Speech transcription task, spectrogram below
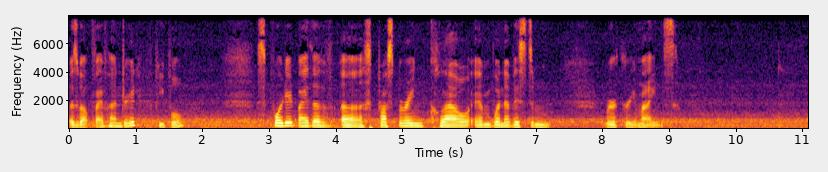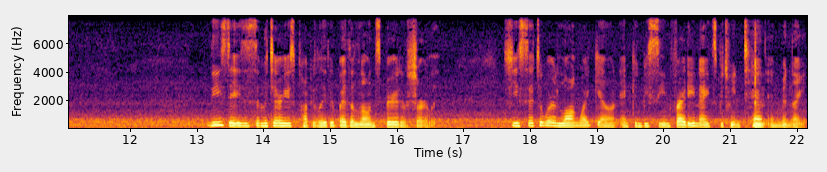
was about 500 people, supported by the uh, prospering Klau and Buena Vista mercury mines. These days, the cemetery is populated by the lone spirit of Charlotte. She is said to wear a long white gown and can be seen Friday nights between 10 and midnight.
